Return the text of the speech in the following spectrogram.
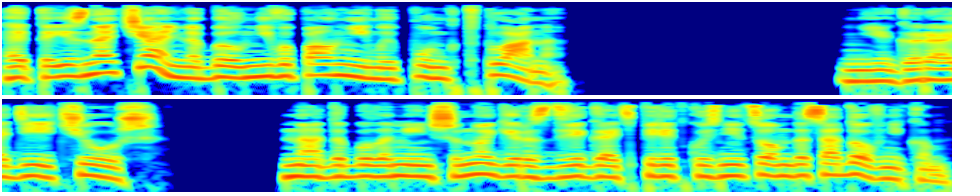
Это изначально был невыполнимый пункт плана». «Не городи чушь. Надо было меньше ноги раздвигать перед кузнецом да садовником.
